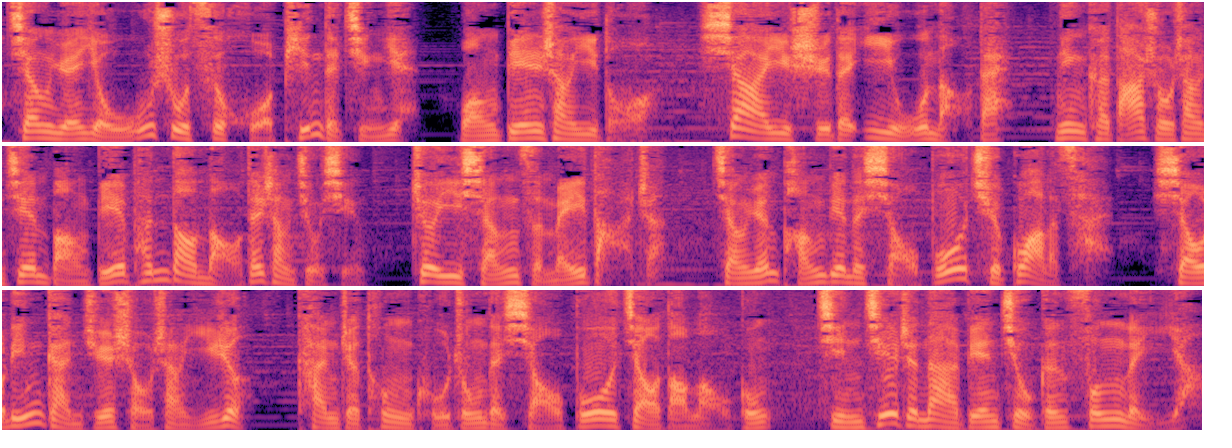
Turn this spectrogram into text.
江源有无数次火拼的经验，往边上一躲，下意识的一捂脑袋，宁可打手上肩膀，别喷到脑袋上就行。这一响子没打着，蒋元旁边的小波却挂了彩。小林感觉手上一热。看着痛苦中的小波，叫道：“老公！”紧接着那边就跟疯了一样，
